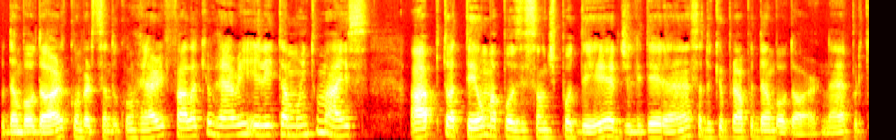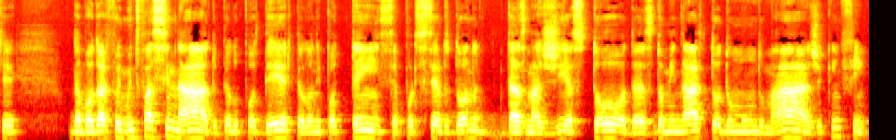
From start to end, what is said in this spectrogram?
o Dumbledore, conversando com o Harry, fala que o Harry ele está muito mais apto a ter uma posição de poder, de liderança, do que o próprio Dumbledore, né? Porque Dumbledore foi muito fascinado pelo poder, pela onipotência, por ser o dono das magias todas, dominar todo o mundo mágico, enfim.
